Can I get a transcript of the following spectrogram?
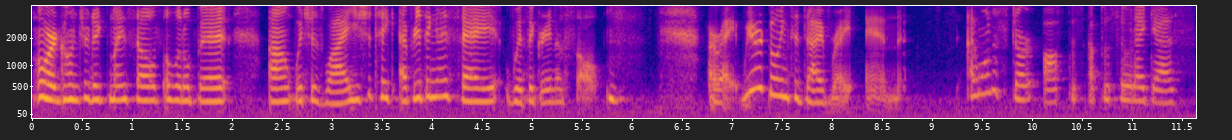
or contradict myself a little bit, uh, which is why you should take everything I say with a grain of salt. All right, we are going to dive right in. I want to start off this episode, I guess,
